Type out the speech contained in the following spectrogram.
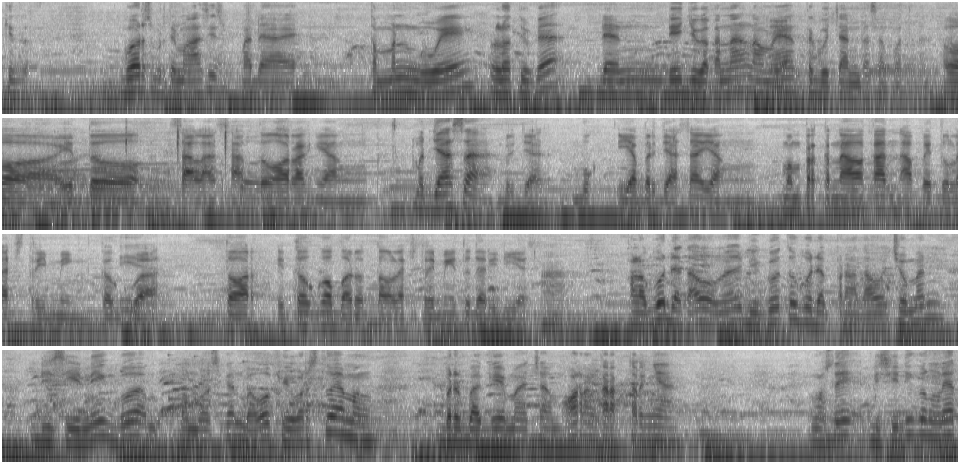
kita gue harus berterima kasih pada temen gue, Lot juga dan dia juga kenal namanya Iya. Teguh Chandra Saputra. Wah, itu salah satu orang yang Berjasa. berjasa buk, ya berjasa yang memperkenalkan apa itu live streaming ke gua. Tor itu gua baru tahu live streaming itu dari dia. sih. Nah, kalau gue udah tahu, maksudnya Bigo tuh gue udah pernah tahu. Cuman di sini gue memposisikan bahwa viewers tuh emang berbagai macam orang karakternya. Maksudnya di sini gue ngeliat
